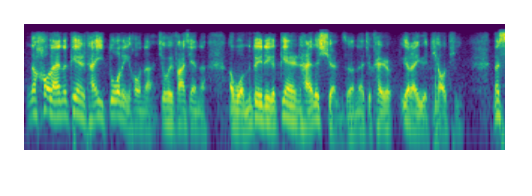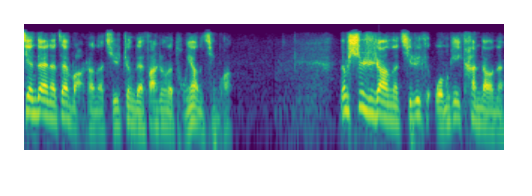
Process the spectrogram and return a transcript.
那后来呢，电视台一多了以后呢，就会发现呢，啊，我们对这个电视台的选择呢，就开始越来越挑剔。那现在呢，在网上呢，其实正在发生了同样的情况。那么事实上呢，其实我们可以看到呢。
